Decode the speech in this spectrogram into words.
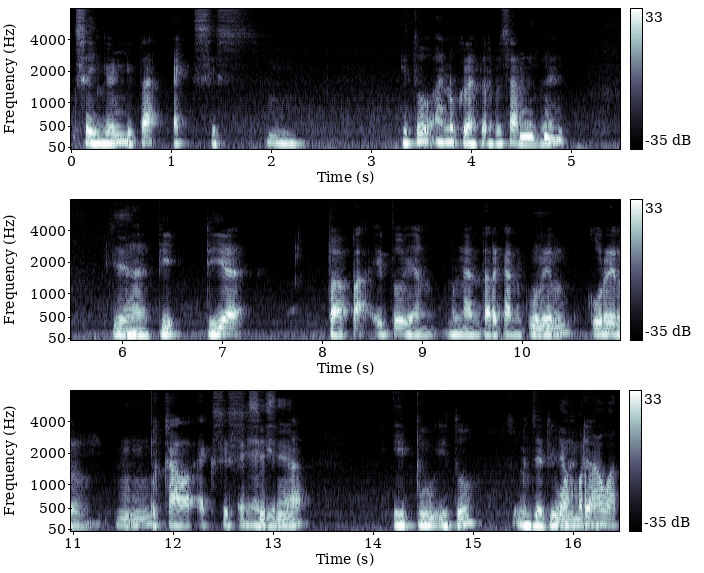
sehingga Hmm. kita eksis. Hmm. Itu anugerah terbesar gitu ya. Ya. Nah, di- dia bapak itu yang mengantarkan kurir Hmm. kurir Mm-mm. bekal eksisnya, Eksisnya. kita. Ibu itu menjadi yang wadah merawat.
